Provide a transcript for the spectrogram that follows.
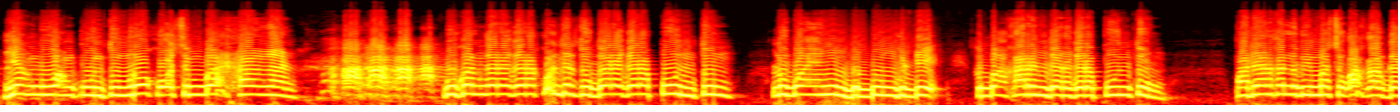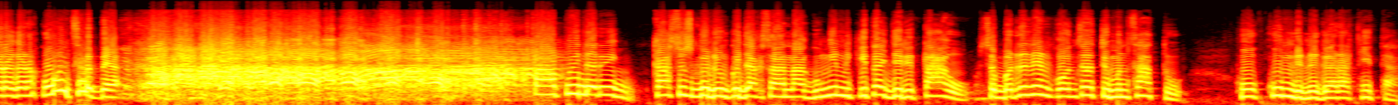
yang buang puntung rokok sembarangan. Bukan gara-gara konslet tuh, gara-gara puntung. Lu bayangin gedung gede kebakaran gara-gara puntung. Padahal kan lebih masuk akal gara-gara konslet ya. Tapi dari kasus gedung Kejaksaan Agung ini kita jadi tahu sebenarnya yang konslet cuma satu, hukum di negara kita.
